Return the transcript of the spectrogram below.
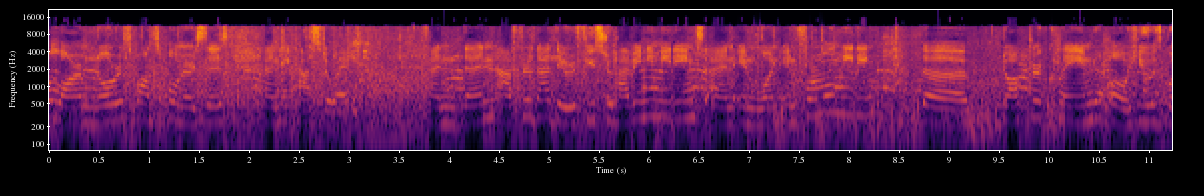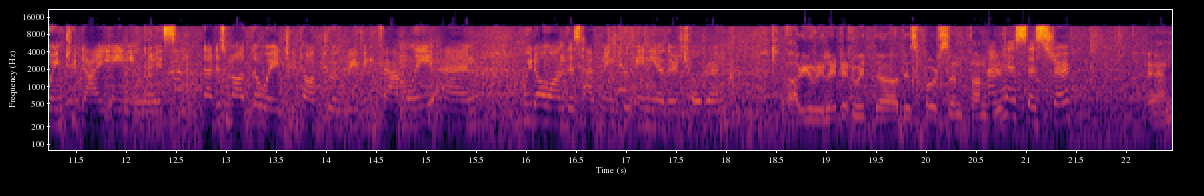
alarm, no responsible nurses, and he passed away. And then after that, they refused to have any meetings. And in one informal meeting, the doctor claimed, oh, he was going to die anyways. That is not the way to talk to a grieving family, and we don't want this happening to any other children. Are you related with uh, this person, I'm his sister. And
